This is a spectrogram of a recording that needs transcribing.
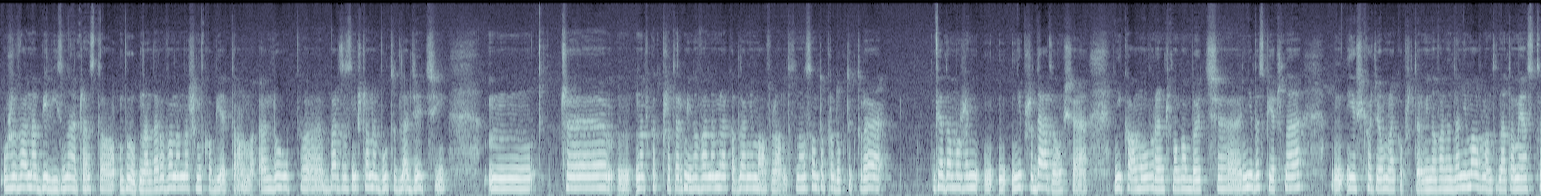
używana bielizna, często brudna, darowana naszym kobietom e, lub e, bardzo zniszczone buty dla dzieci, Mm, czy mm, na przykład przeterminowane mleko dla niemowląt. No, są to produkty, które wiadomo, że nie przydadzą się nikomu, wręcz mogą być e, niebezpieczne, jeśli chodzi o mleko przeterminowane dla niemowląt. Natomiast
